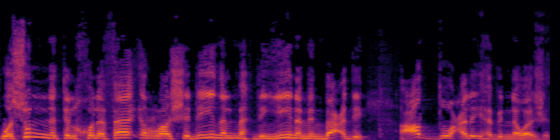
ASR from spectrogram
وسنة الخلفاء الراشدين المهديين من بعدي. عضوا عليها بالنواجذ.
